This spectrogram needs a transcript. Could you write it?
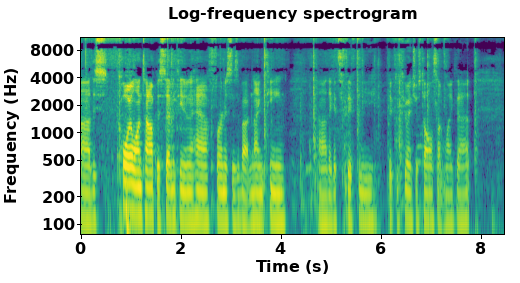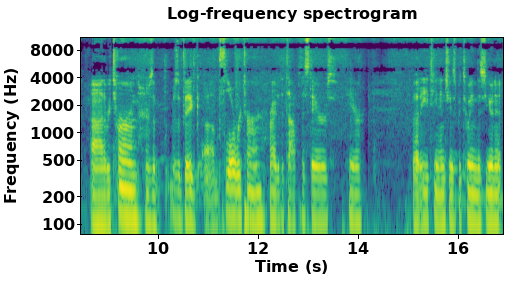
Uh, this coil on top is 17 and a half. Furnace is about 19. Uh, I think it's 50, 52 inches tall, something like that. Uh, the return, there's a there's a big um, floor return right at the top of the stairs here. About 18 inches between this unit.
